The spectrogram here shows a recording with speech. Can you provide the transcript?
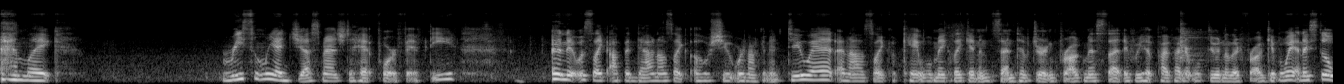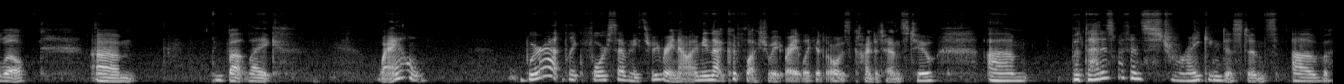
And like, recently I just managed to hit 450 and it was like up and down. I was like, oh shoot, we're not gonna do it. And I was like, okay, we'll make like an incentive during Frogmas that if we hit 500, we'll do another frog giveaway. And I still will. Um, but like, wow. We're at like 473 right now. I mean, that could fluctuate, right? Like it always kind of tends to. Um, But that is within striking distance of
